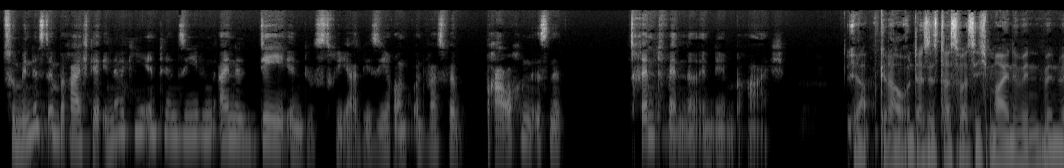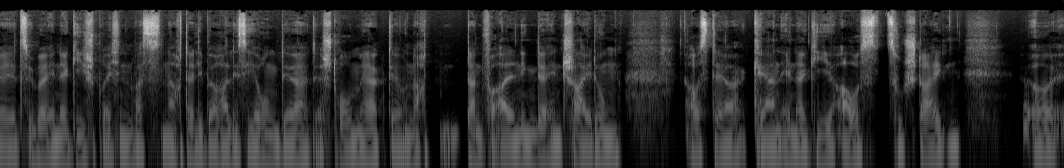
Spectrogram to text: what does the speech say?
zumindest im Bereich der Energieintensiven eine Deindustrialisierung. Und was wir brauchen, ist eine Trendwende in dem Bereich. Ja, genau. Und das ist das, was ich meine, wenn, wenn wir jetzt über Energie sprechen, was nach der Liberalisierung der, der Strommärkte und nach dann vor allen Dingen der Entscheidung, aus der Kernenergie auszusteigen, äh,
